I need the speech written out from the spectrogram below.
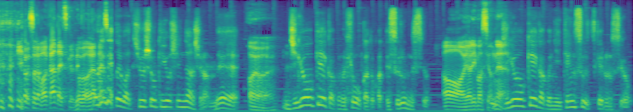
いや、それわかんないですけどね。これね、例えば中小企業診断士なんで、はいはい。事業計画の評価とかってするんですよ。ああ、やりますよね。事業計画に点数つけるんですよ。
